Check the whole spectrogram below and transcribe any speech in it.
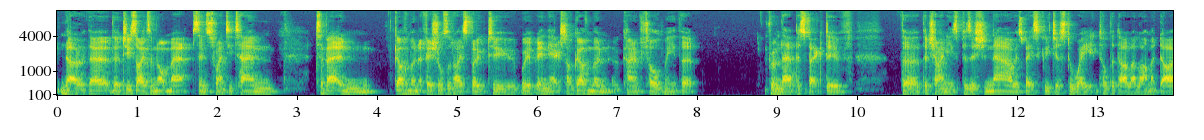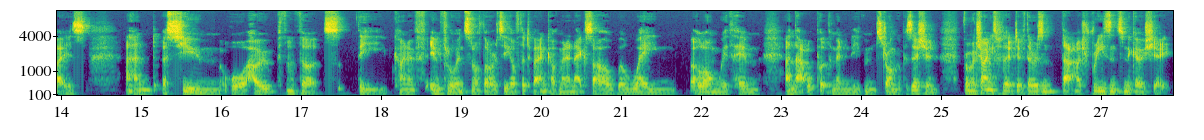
No, the the two sides have not met since 2010. Tibetan government officials that I spoke to in the exile government kind of told me that from their perspective, the the Chinese position now is basically just to wait until the Dalai Lama dies and assume or hope that the kind of influence and authority of the Tibetan government in exile will wane along with him, and that will put them in an even stronger position. From a Chinese perspective, there isn't that much reason to negotiate.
